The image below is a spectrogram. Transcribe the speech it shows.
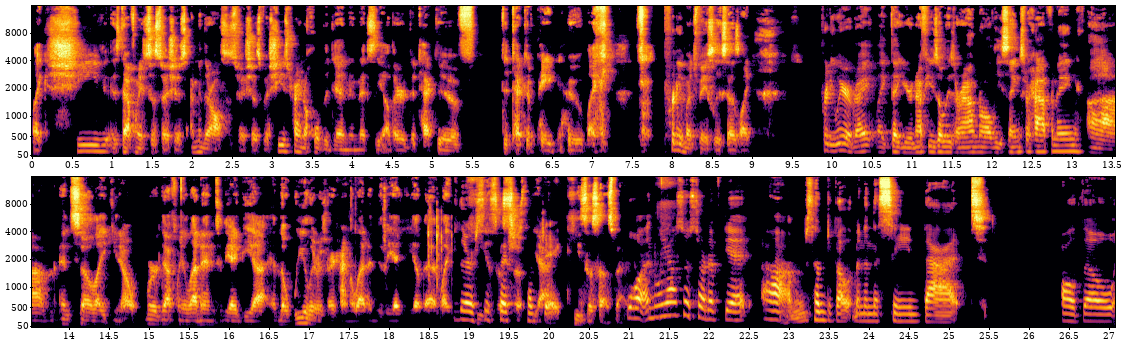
Like she is definitely suspicious. I mean, they're all suspicious, but she's trying to hold it in, and it's the other detective, Detective Peyton, who like pretty much basically says like pretty weird, right? Like that your nephew's always around and all these things are happening. Um, and so like, you know, we're definitely led into the idea and the Wheelers are kind of led into the idea that like They're he is a suspicious of yeah, Jake. He's a suspect. Well, and we also sort of get um, some development in the scene that although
